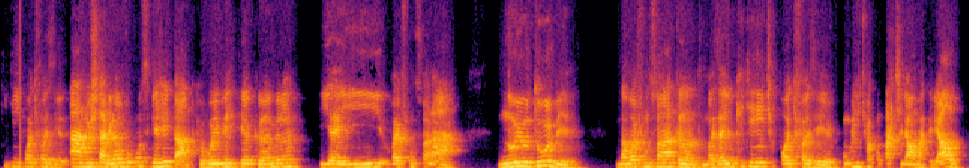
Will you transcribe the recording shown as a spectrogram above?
O que a gente pode fazer? Ah, no Instagram eu vou conseguir ajeitar, porque eu vou inverter a câmera e aí vai funcionar. No YouTube não vai funcionar tanto, mas aí o que, que a gente pode fazer? Como a gente vai compartilhar o material,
